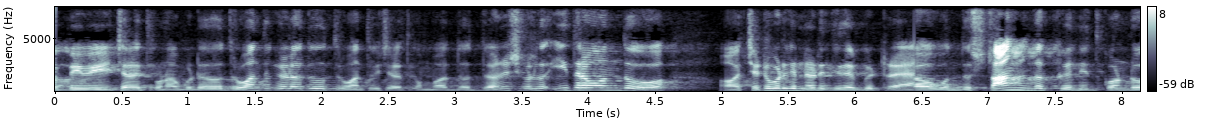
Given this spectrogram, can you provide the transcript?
ಅಬ್ಬಿ ವಿಚಾರ ಎತ್ಕೊಂಡು ಹೋಗ್ಬಿಟ್ಟು ಧ್ರುವಂತ ಕೇಳೋದು, ಧ್ರುವಂತ ವಿಚಾರ ಎತ್ಕೊಂಬೋದು ಧನುಷ್ ಕೇಳೋದು. ಈ ಥರ ಒಂದು ಚಟುವಟಿಕೆ ನಡೀತಿದೆ ಬಿಟ್ಟರೆ ಒಂದು ಸ್ಟ್ರಾಂಗ್ ನಿಂತ್ಕೊಂಡು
